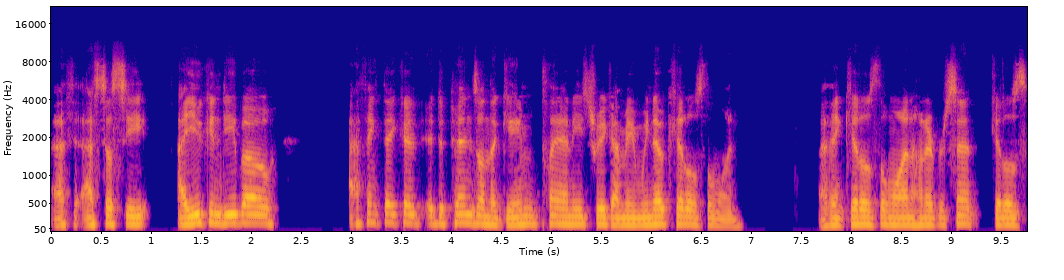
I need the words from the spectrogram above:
I th- I still see Aiyuk and Deebo. I think they could. It depends on the game plan each week. I mean, we know Kittle's the one. I think Kittle's the 100%. Kittle's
